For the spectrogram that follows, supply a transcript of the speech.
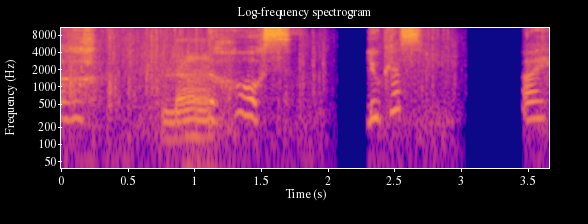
Oh, the horse. Lucas? I.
